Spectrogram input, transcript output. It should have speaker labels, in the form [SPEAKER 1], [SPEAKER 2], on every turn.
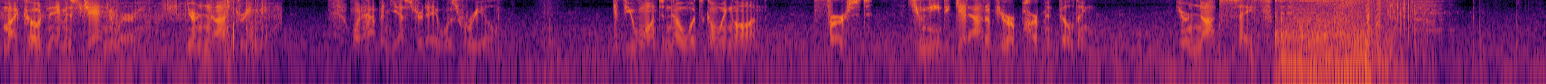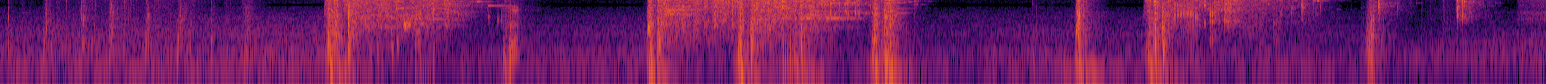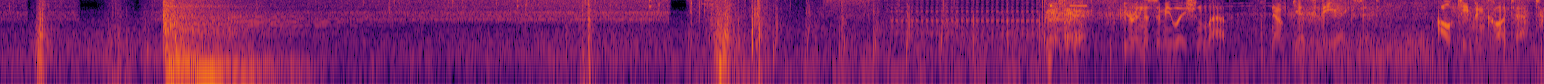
[SPEAKER 1] My code name is January. You're not dreaming. What happened yesterday was real. If you want to know what's going on, first, you need to get out of your apartment building. You're not safe. The simulation lab. Now get to the exit. I'll keep in contact.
